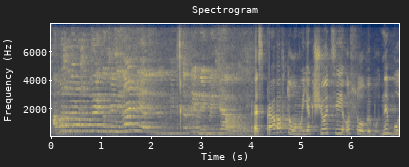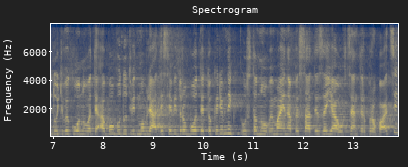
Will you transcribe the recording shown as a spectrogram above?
А може ми можемо перейти до кримінальної адміністративної притягувати? Е, Справа в тому, якщо ці особи не будуть виконувати або будуть відмовлятися від роботи, то керівник установи має написати заяву в центр пробації,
